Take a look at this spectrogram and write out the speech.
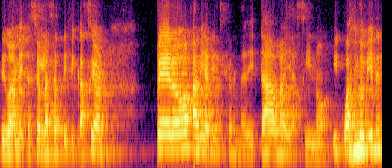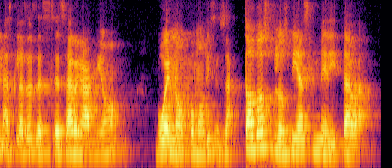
digo la meditación, la certificación, pero había días que no meditaba y así, ¿no? Y cuando vienen las clases de César Gamio, bueno, como dices, o sea, todos los días meditaba,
